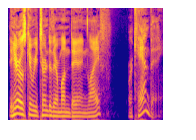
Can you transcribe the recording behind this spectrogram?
The heroes can return to their mundane life, or can they?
